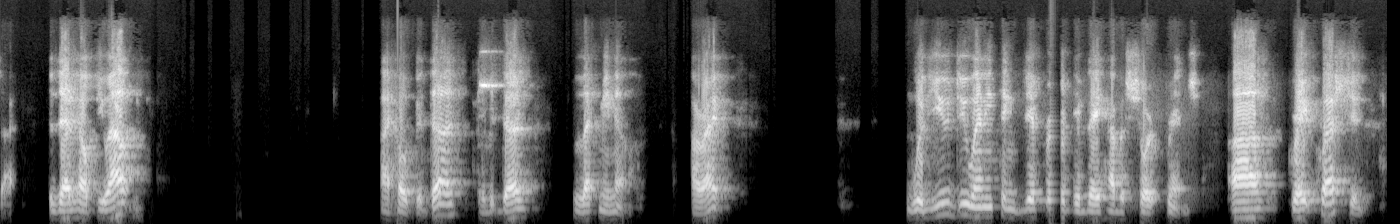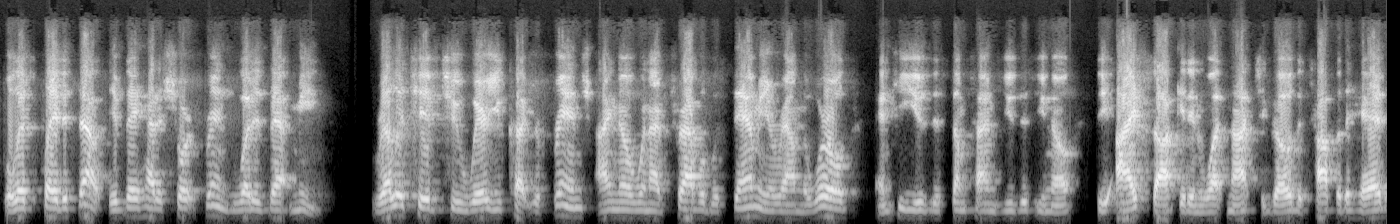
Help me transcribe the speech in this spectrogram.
side. Does that help you out? I hope it does. If it does, let me know. All right. Would you do anything different if they have a short fringe? Uh, great question. Well, let's play this out. If they had a short fringe, what does that mean? Relative to where you cut your fringe, I know when I've traveled with Sammy around the world, and he uses sometimes uses, you know, the eye socket and whatnot to go the top of the head,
